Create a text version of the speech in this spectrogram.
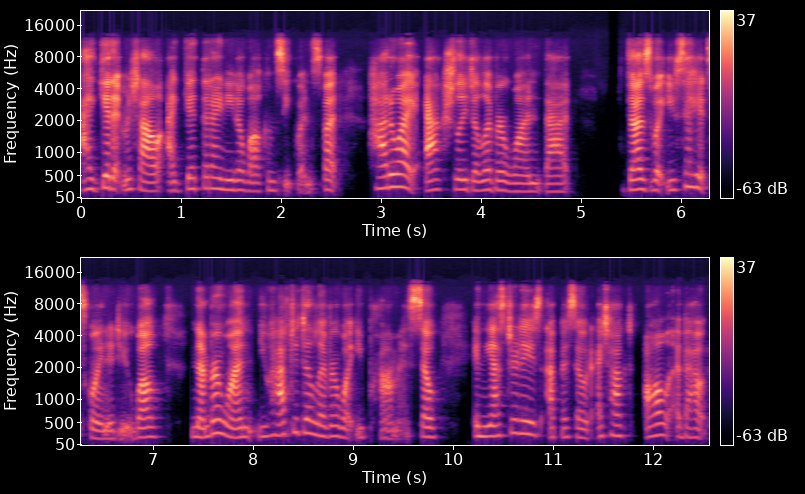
I get it, Michele. I get that I need a welcome sequence, but how do I actually deliver one that does what you say it's going to do? Well, number one, you have to deliver what you promise. So, in yesterday's episode, I talked all about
